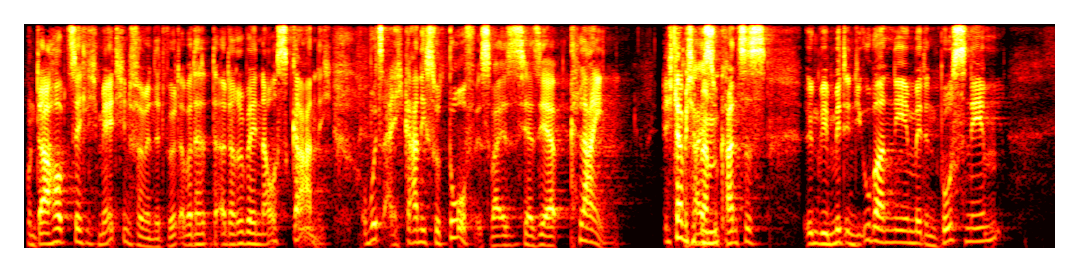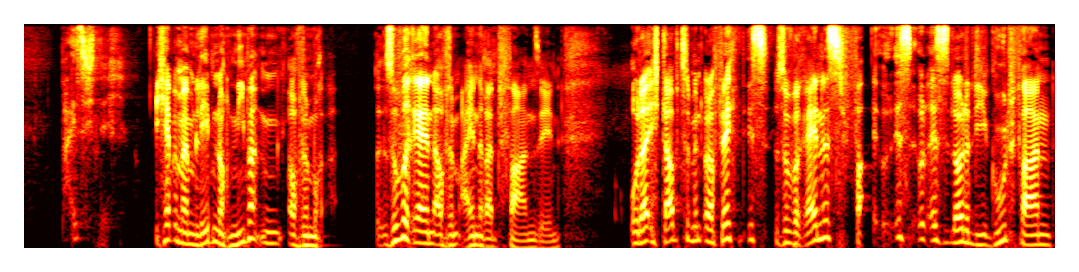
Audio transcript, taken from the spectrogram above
und da hauptsächlich Mädchen verwendet wird, aber da, da, darüber hinaus gar nicht. Obwohl es eigentlich gar nicht so doof ist, weil es ist ja sehr klein. Ich glaube, ich Das heißt, du kannst es irgendwie mit in die U-Bahn nehmen, mit in den Bus nehmen. Weiß ich nicht. ich habe in meinem Leben noch niemanden auf einem souverän auf einem Einrad fahren sehen. Oder ich glaube zumindest, oder vielleicht ist souveränes, ist, oder ist es Leute, die gut fahren,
